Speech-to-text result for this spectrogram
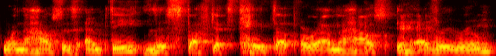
when the house is empty, this stuff gets taped up around the house in every room.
